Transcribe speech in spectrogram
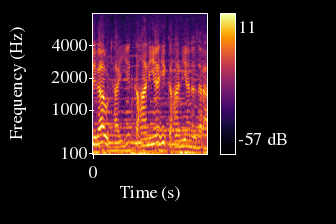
निगाह उठाइए कहानियाँ ही कहानियाँ नज़र आती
